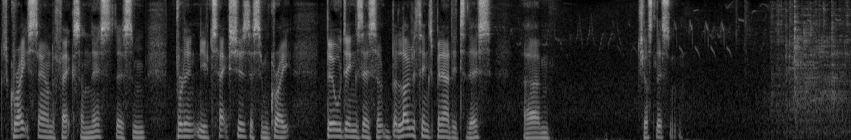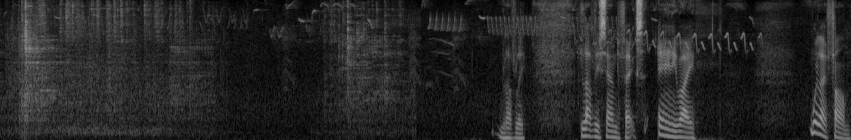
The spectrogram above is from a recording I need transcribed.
There's great sound effects on this. There's some brilliant new textures. There's some great buildings. There's a, a load of things been added to this. Um, just listen. Lovely. Lovely sound effects. Anyway, Willow Farm.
